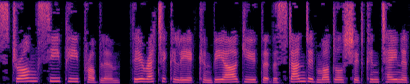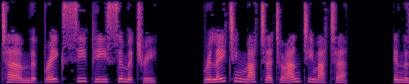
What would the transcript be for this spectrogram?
Strong CP problem – Theoretically it can be argued that the Standard Model should contain a term that breaks CP symmetry—relating matter to antimatter—in the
